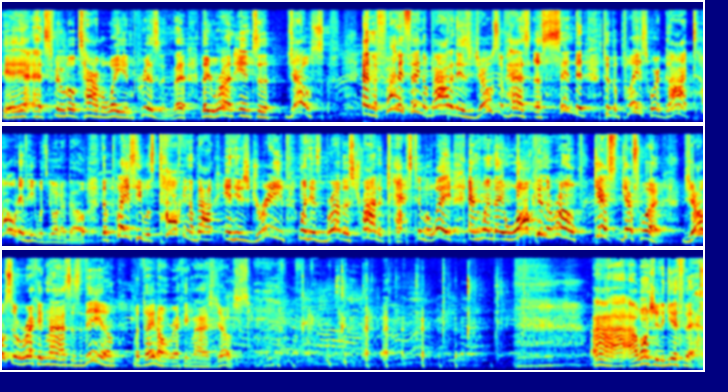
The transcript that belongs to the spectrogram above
He had spent a little time away in prison. They, they run into Joseph. And the funny thing about it is, Joseph has ascended to the place where God told him he was going to go, the place he was talking about in his dream when his brothers try to cast him away. And when they walk in the room, guess, guess what? Joseph recognizes them, but they don't recognize Joseph. Ah, I, I want you to get that.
